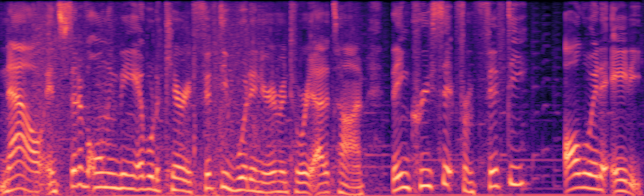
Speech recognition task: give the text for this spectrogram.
Now, instead of only being able to carry 50 wood in your inventory at a time, they increased it from 50 all the way to 80.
